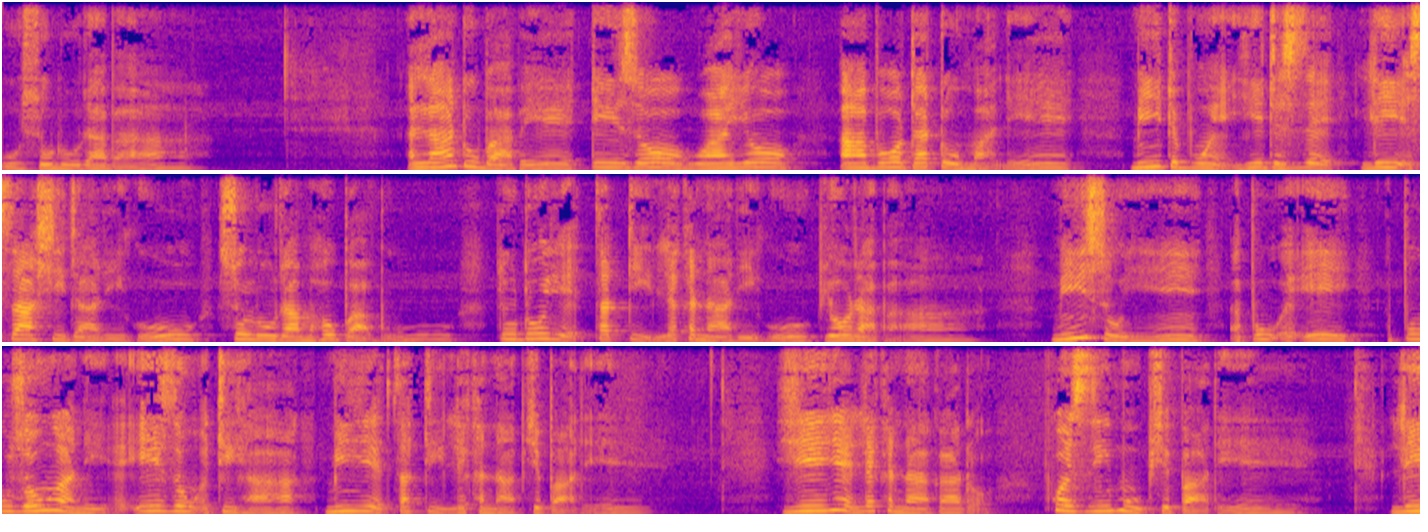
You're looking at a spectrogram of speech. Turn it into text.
ကိုဆိုလိုတာပါအလားတူပါပဲတေဇောဝါယောအာဘောဓာတ်တို့မှလည်းမိတပွင့်ရေတစက်လေအစရှိတာတွေကိုဆိုလိုတာမဟုတ်ပါဘူးသူတို့ရဲ့တတ္တိလက္ခဏာတွေကို ပြောတာပါ မီးဆိုရင်အပူအေးအပူဆုံးကနေအေးဆုံးအထိဟာမီးရဲ့တတ္တိလက္ခဏာဖြစ်ပါတယ်ရေရဲ့လက္ခဏာကတော့ဖွဲ့စည်းမှုဖြစ်ပါတယ်လေ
